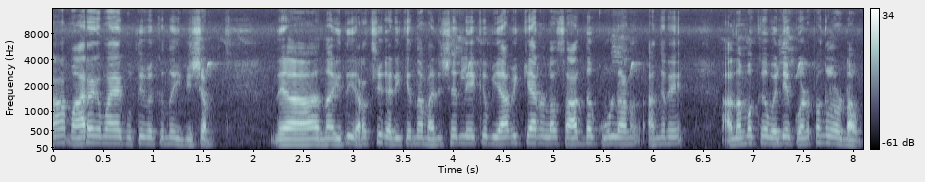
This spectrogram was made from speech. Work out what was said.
ആ മാരകമായ കുത്തിവെക്കുന്ന ഈ വിഷം ഇത് ഇറച്ചി കഴിക്കുന്ന മനുഷ്യരിലേക്ക് വ്യാപിക്കാനുള്ള സാധ്യത കൂടുതലാണ്. അങ്ങനെ നമുക്ക് വലിയ കുഴപ്പങ്ങളുണ്ടാവും.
